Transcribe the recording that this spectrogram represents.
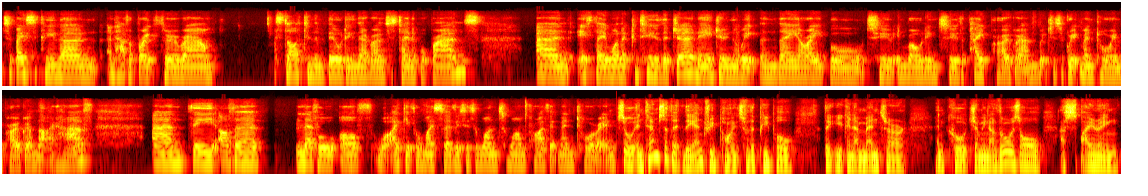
to basically learn and have a breakthrough around starting and building their own sustainable brands. And if they want to continue the journey during the week, then they are able to enroll into the PAID program, which is a group mentoring program that I have. And the other level of what I give all my services, a one-to-one private mentoring. So in terms of the, the entry points for the people that you kind of mentor and coach, I mean, are those all aspiring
